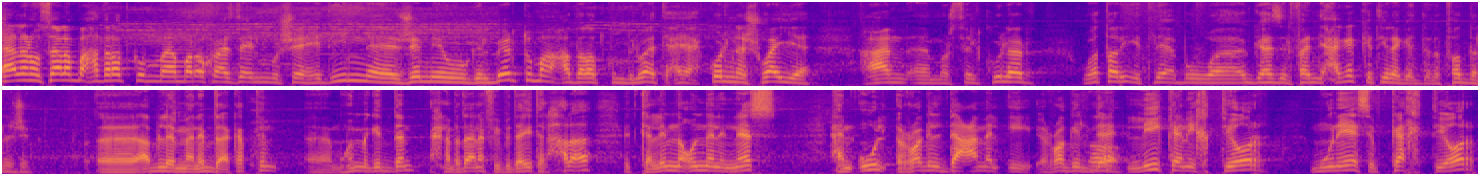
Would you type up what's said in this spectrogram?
أهلا وسهلا بحضراتكم مرة أخرى أعزائي المشاهدين. جيمي وجilberto مع حضراتكم دلوقتي هيحكوا لنا شوية عن مارسيل كولر وطريقة لعبه والجهاز الفني. حاجات كتيرة جدا. اتفضل يا جيمي. أه قبل ما نبدأ يا كابتن أه مهم جدا. إحنا بدأنا في بداية الحلقة اتكلمنا قلنا للناس هنقول الراجل ده عمل إيه؟ الراجل ده آه. ليه كان اختيار مناسب كاختيار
